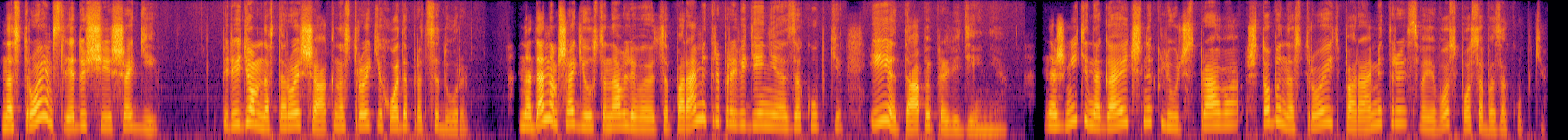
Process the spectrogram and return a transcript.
Настроим следующие шаги. Перейдем на второй шаг настройки хода процедуры. На данном шаге устанавливаются параметры проведения закупки и этапы проведения. Нажмите на гаечный ключ справа, чтобы настроить параметры своего способа закупки.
